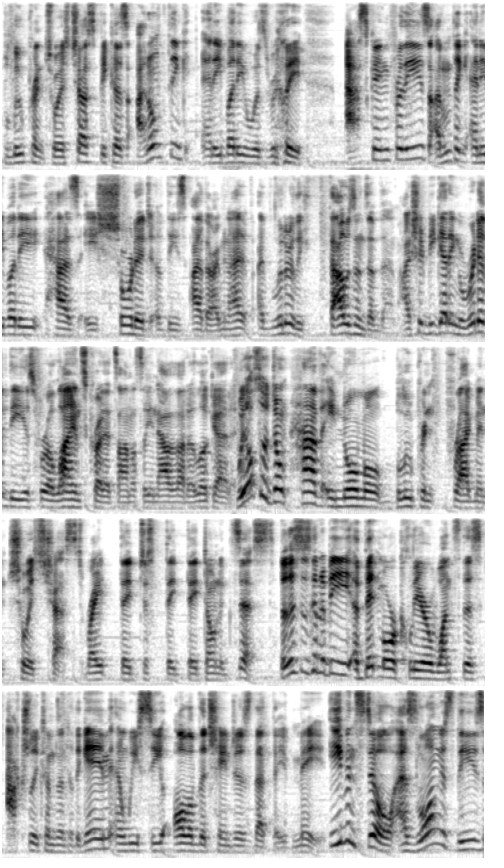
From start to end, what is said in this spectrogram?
blueprint choice chests because I don't think anybody was really asking for these I don't think anybody has a shortage of these either. I mean I have, I have, literally thousands of them. I should be getting rid of these for alliance credits honestly now that I look at it. We also don't have a normal blueprint fragment choice chest right? They just they, they don't exist. So this is going to be a bit more clear once this actually comes into the game and we see all of the changes that they've made. Even still as long as these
